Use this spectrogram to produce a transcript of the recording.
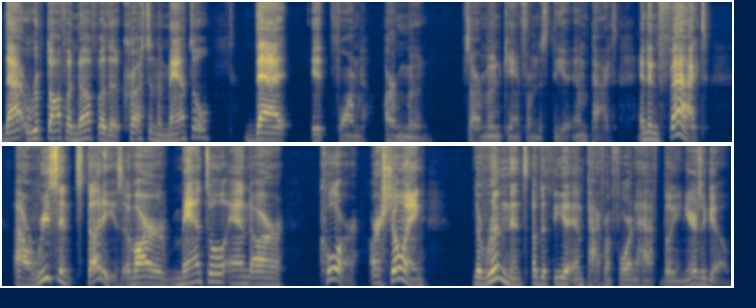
that ripped off enough of the crust and the mantle that it formed our moon. So our moon came from this Theia impact. And in fact, uh, recent studies of our mantle and our core are showing the remnants of the Theia impact from four and a half billion years ago.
